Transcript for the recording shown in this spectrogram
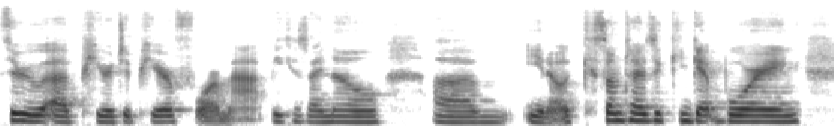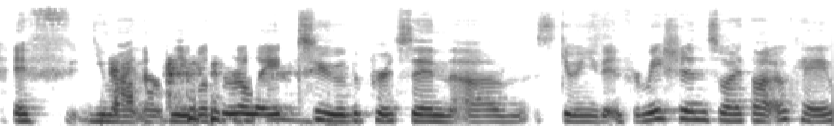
through a peer-to-peer format because I know um, you know sometimes it can get boring if you yeah. might not be able to relate to the person um, giving you the information so I thought okay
